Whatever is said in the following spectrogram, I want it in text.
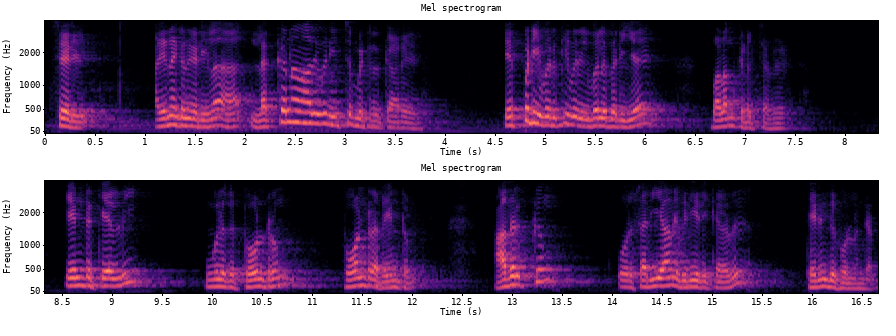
சரி. அது என்ன கேள்வி கேட்டிங்களா? லக்கணாதிபதி நீச்சம் பெற்றிருக்காரு. எப்படி இவருக்கு இவர் இவ்வளவு பெரிய பலம் கிடைச்சது? என்று கேள்வி உங்களுக்கு தோன்றும் தோன்ற வேண்டும். அதற்கும் ஒரு சரியான விதி இருக்கிறது தெரிந்து கொள்ளுங்கள்.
